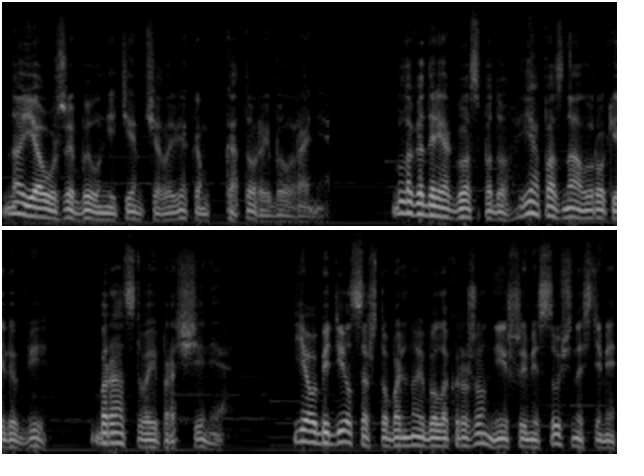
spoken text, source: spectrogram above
но я уже был не тем человеком, который был ранее. Благодаря Господу я познал уроки любви, братства и прощения. Я убедился, что больной был окружен низшими сущностями,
